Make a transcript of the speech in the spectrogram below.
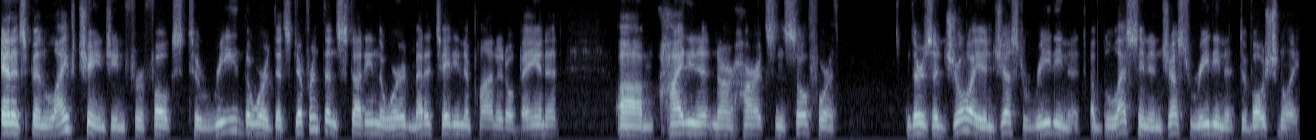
And it's been life changing for folks to read the word. That's different than studying the word, meditating upon it, obeying it, um, hiding it in our hearts, and so forth. There's a joy in just reading it, a blessing in just reading it devotionally.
